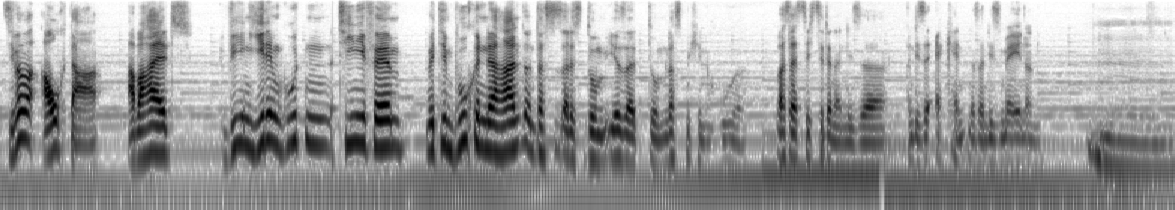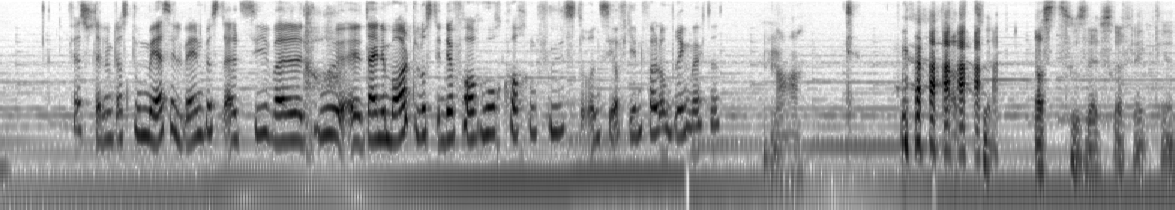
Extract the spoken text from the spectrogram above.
Sie war auch da. Aber halt, wie in jedem guten Teenie-Film, mit dem Buch in der Hand und das ist alles dumm. Ihr seid dumm. Lasst mich in Ruhe. Was lässt sich denn an diese, an diese Erkenntnis, an diesem Erinnern? Hm. Feststellung, dass du mehr Sylvain bist als sie, weil du äh, deine Mordlust in dir vor hochkochen fühlst und sie auf jeden Fall umbringen möchtest. Na. Das, zu- das zu selbstreflektiert.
